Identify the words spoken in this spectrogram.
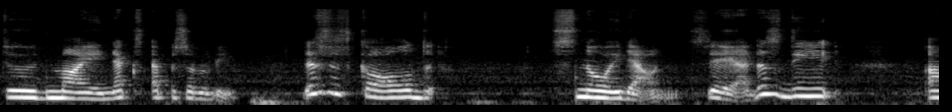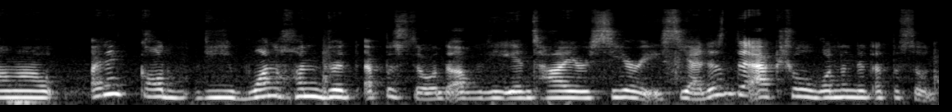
to my next episode review. This is called Snow Way Down. So yeah, this is the um, uh, I think called the 100th episode of the entire series. Yeah, this is the actual 100th episode.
